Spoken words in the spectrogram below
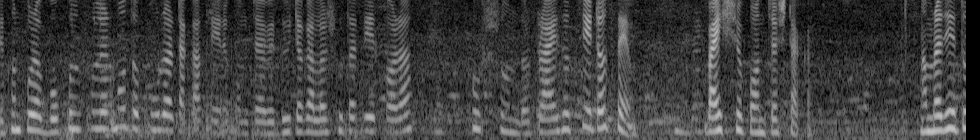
দেখুন পুরো বকুল ফুলের মতো পুরাটা কাঁথা এরকম টাইপের দুইটা কালার সুতা দিয়ে করা খুব সুন্দর। প্রাইস হচ্ছে এটাও সেম বাইশশো পঞ্চাশ টাকা। আমরা যেহেতু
